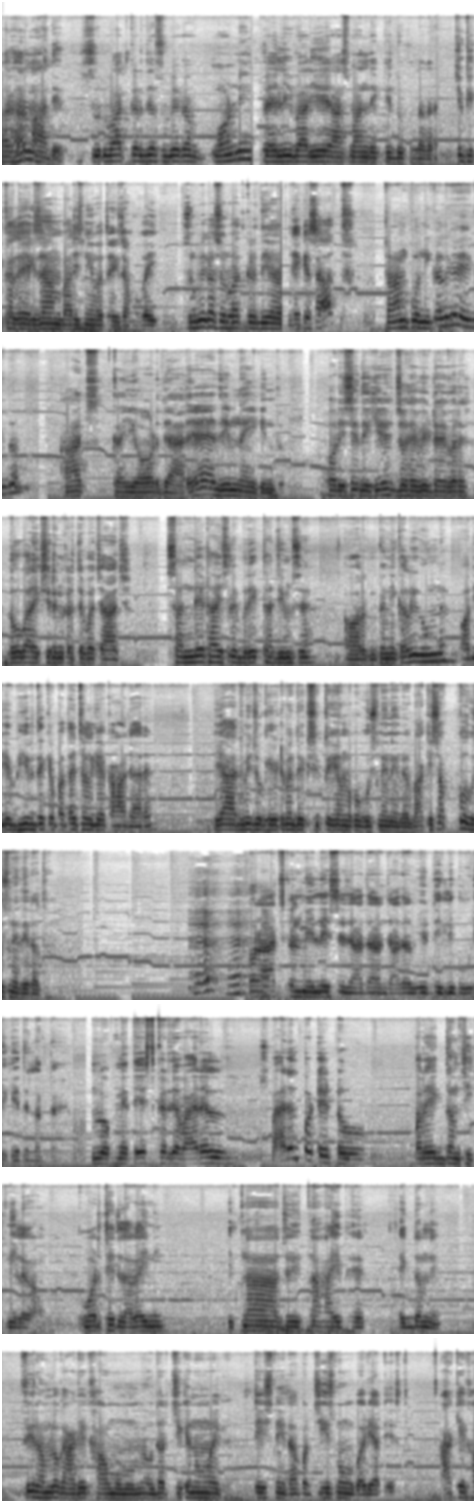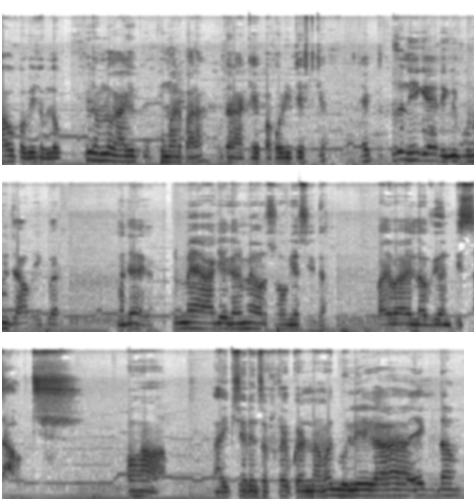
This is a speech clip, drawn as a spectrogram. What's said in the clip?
हर हर महादेव। शुरुआत कर दिया सुबह का मॉर्निंग पहली बार ये आसमान देख के दुख लग रहा है। क्योंकि कल एग्ज़ाम बारिश नहीं हुआ तो एग्ज़ाम हो गई। सुबह का शुरुआत कर दिया के साथ। शाम को निकल गए एकदम। आज कहीं और जा रहे हैं, जिम नहीं किंतु। और इसे देखिए, जो हैवी ड्राइवर है, दो बार एक्सीडेंट करते बचा आज। संडे था, इसलिए ब्रेक था जिम से। और निकल गए घूमने। और ये भीड़ देख के पता ही चल गया कहाँ जा रहे हैं। ये आदमी जो गेट में देख सकते हैं हम लोग को घुसने नहीं दे रहा बाकी सबको घुसने दे रहा था। और आजकल मेले से ज़्यादा ज़्यादा भीड़ दिल्ली के इधर लगता है। हम लोग ने टेस्ट कर दिया वायरल वायरल पोटेटो पर एकदम ठीक नहीं लगा। वर्थ इट लगा ही नहीं। इतना जो इतना हाइप है एकदम नहीं। फिर हम लोग आगे खाओ मोमो में। उधर चिकन मोमो एक टेस्ट नहीं था पर चीज़ मोमो बढ़िया टेस्ट आके खाओ कभी सब लोग। फिर हम लोग आगे कुमार पारा उधर आके पकौड़ी टेस्ट किया। एक तो नहीं गया रिगलीपुर में जाओ एक बार। मज़ा आएगा। फिर मैं आगे घर में और सो गया सीधा। Bye bye love you and peace out और हाँ लाइक शेयर एंड सब्सक्राइब करना मत भूलिएगा। एकदम।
